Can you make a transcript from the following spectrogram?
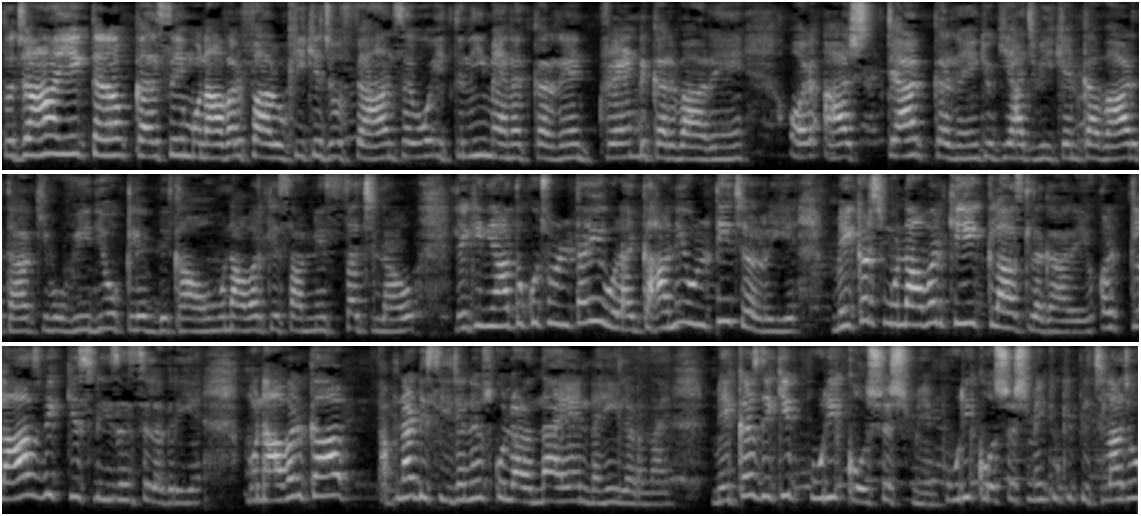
तो जहाँ एक तरफ़ कल से मुनावर फारूकी के जो फैंस है, वो इतनी मेहनत कर रहे हैं ट्रेंड करवा रहे हैं और आज टैग कर रहे हैं क्योंकि आज वीकेंड का वार था कि वो वीडियो क्लिप दिखाओ, मुनावर के सामने सच लाओ। लेकिन यहाँ तो कुछ उल्टा ही हो रहा है, कहानी उल्टी चल रही है। मेकर्स मुनावर की क्लास लगा रहे हैं और क्लास भी किस रीजन से लग रही है? मुनावर का अपना डिसीज़न है, उसको लड़ना है, नहीं लड़ना है। मेकर्स देखिए, पूरी कोशिश में, पूरी कोशिश में, क्योंकि पिछला जो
